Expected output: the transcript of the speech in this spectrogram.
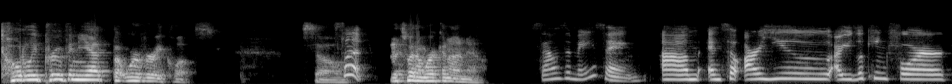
totally proven yet, but we're very close. So Excellent. that's what I'm working on now. Sounds amazing. Um, and so, are you are you looking for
